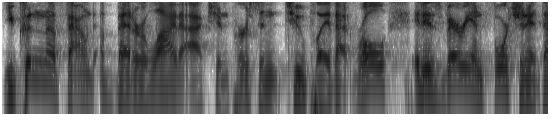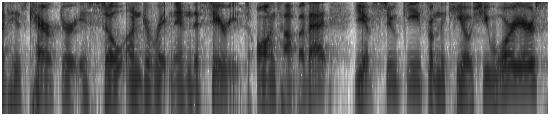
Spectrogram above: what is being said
You couldn't have found a better live action person to play that role. It is very unfortunate that his character is so underwritten in this series. On top of that, you have Suki from the Kyoshi Warriors,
